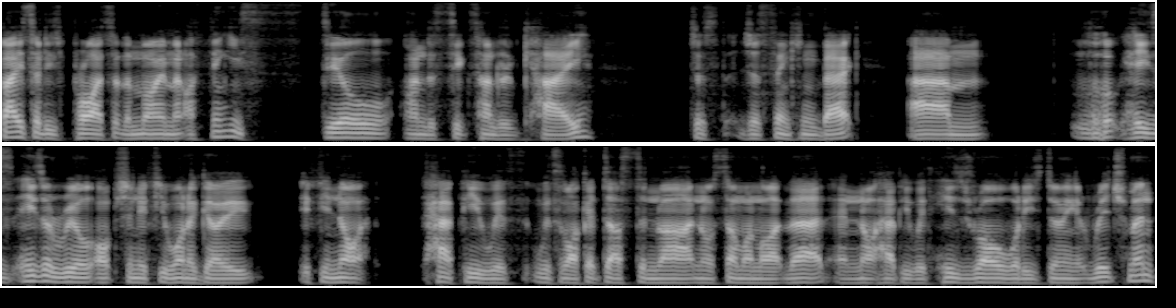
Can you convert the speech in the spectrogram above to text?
based at his price at the moment, I think he's still under 600k. Just just thinking back, um, look, he's he's a real option if you want to go if you're not happy with with like a Dustin Martin or someone like that, and not happy with his role, what he's doing at Richmond.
